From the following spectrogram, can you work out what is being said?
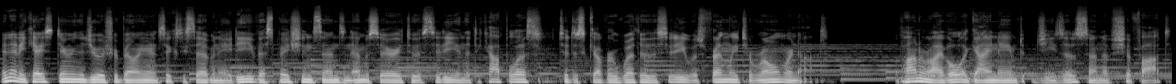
In any case, during the Jewish rebellion in 67 AD, Vespasian sends an emissary to a city in the Decapolis to discover whether the city was friendly to Rome or not. Upon arrival, a guy named Jesus, son of Shaphat,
